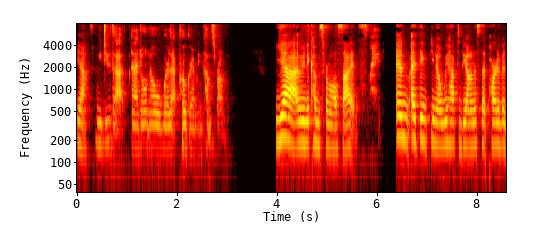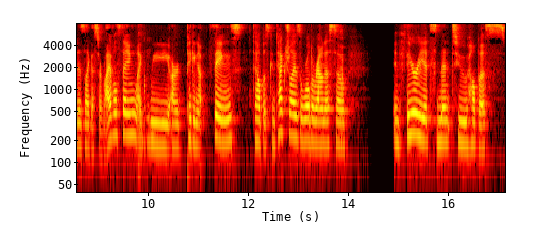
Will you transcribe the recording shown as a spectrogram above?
Yeah. We do that, and I don't know where that programming comes from. Yeah. I mean, it comes from all sides. Right. And I think, you know, we have to be honest that part of it is like a survival thing. Like Mhm. we are picking up things to help us contextualize the world around us. So, in theory, it's meant to help us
